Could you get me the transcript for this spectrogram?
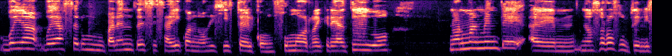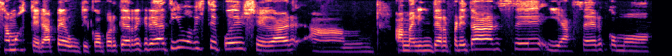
voy a, voy a hacer un paréntesis ahí cuando dijiste el consumo recreativo. Normalmente eh, nosotros utilizamos terapéutico, porque recreativo, viste, puede llegar a, malinterpretarse y a ser como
